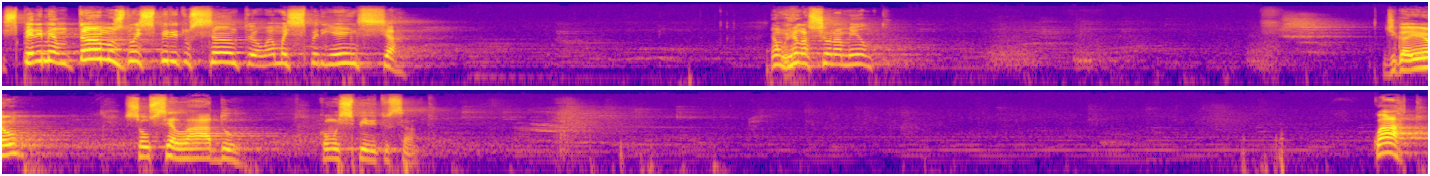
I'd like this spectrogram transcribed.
experimentamos do Espírito Santo, é uma experiência, é um relacionamento. Diga eu, sou selado com o Espírito Santo. Quarto,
